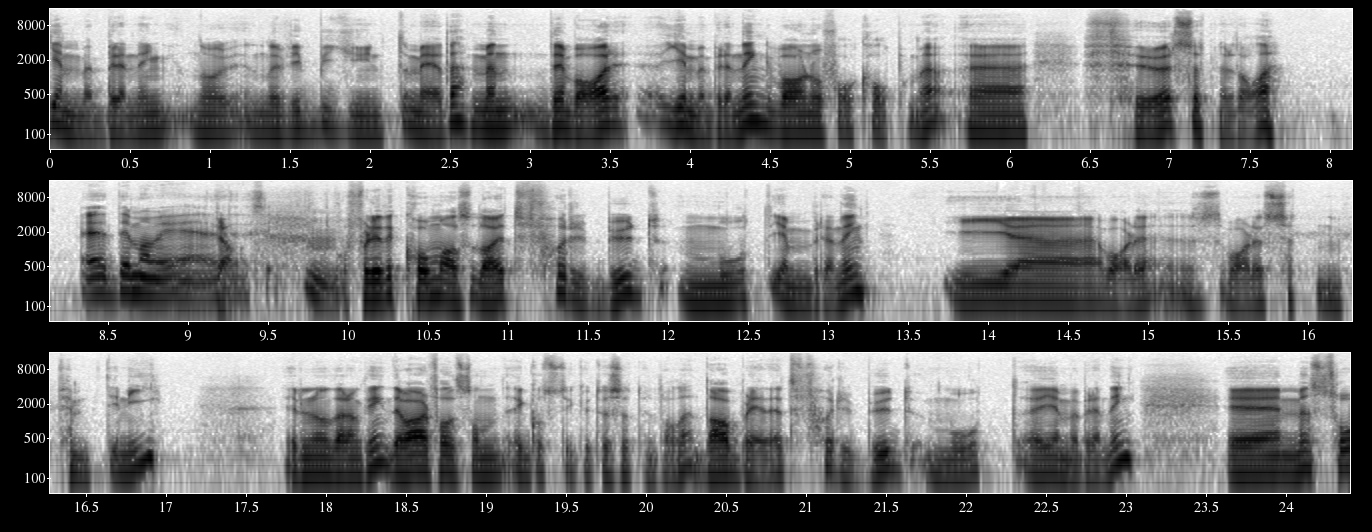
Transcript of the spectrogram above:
hjemmebrenning når, når, vi begynte med det, men det var, hjemmebrenning var noe folk holdt på med eh, før 1700-tallet. Eh, det må vi ja. si. Mm. Fordi det kom altså da et forbud mot hjemmebrenning i eh, var, det, var, det, 1759? Eller noe der omkring. Det var i hvert fall sånn, et godt stykke ut til 1700-tallet. Da ble det et forbud mot eh, hjemmebrenning. Eh, men så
